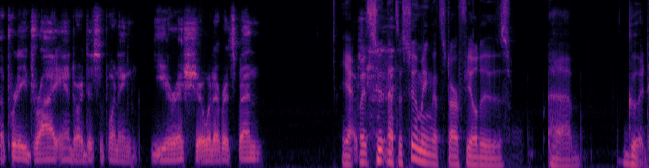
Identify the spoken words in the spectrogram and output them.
a pretty dry and or disappointing yearish or whatever it's been, Yeah, that's assuming that Starfield is uh, good,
